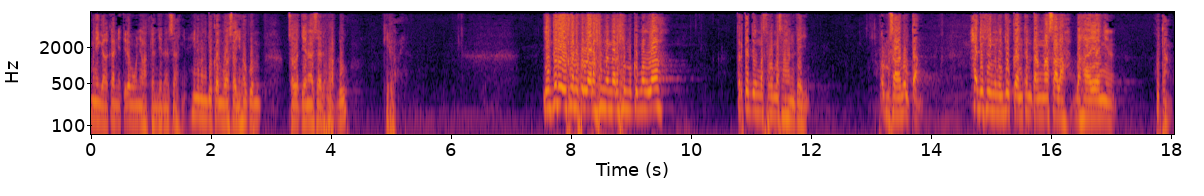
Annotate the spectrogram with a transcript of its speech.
meninggalkannya, tidak mau menyolatkan jenazahnya. Ini menunjukkan bahwasanya hukum sholat jenazah adalah fardu kifayah. Yang kedua, ikhwan fillah rahimakumullah, terkait dengan masalah-masalah dain. Permasalahan utang. Hadis ini menunjukkan tentang masalah bahayanya hutang.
